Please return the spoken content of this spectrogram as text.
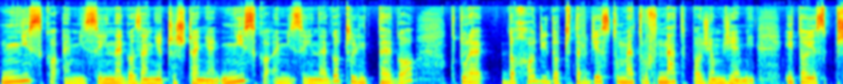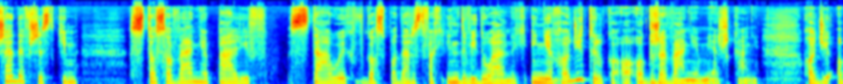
niskoemisyjnego zanieczyszczenia. Niskoemisyjnego, czyli tego, które dochodzi do 40 metrów nad poziom ziemi. I to jest przede wszystkim stosowanie paliw stałych w gospodarstwach indywidualnych. I nie chodzi tylko o ogrzewanie mieszkań. Chodzi o,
